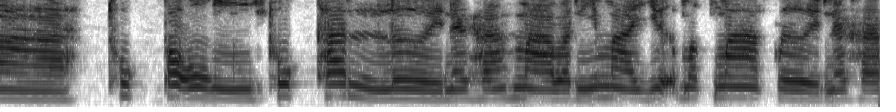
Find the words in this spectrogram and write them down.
มาทุกพระองค์ทุกท่านเลยนะคะ มาวันนี้มาเยอะมากๆเลยนะคะ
